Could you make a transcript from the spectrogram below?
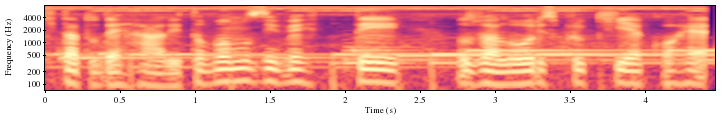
que tá tudo errado. Então vamos inverter os valores para o que é correto.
